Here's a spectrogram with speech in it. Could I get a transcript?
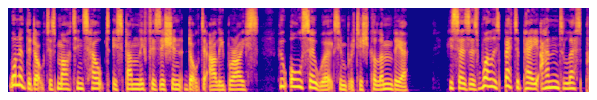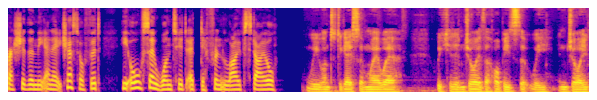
One of the doctors Martin's helped is family physician Dr. Ali Bryce, who also works in British Columbia. He says, as well as better pay and less pressure than the NHS offered, he also wanted a different lifestyle. We wanted to go somewhere where we could enjoy the hobbies that we enjoy.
